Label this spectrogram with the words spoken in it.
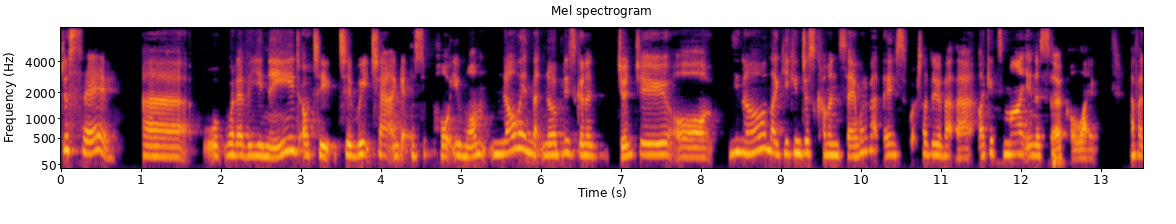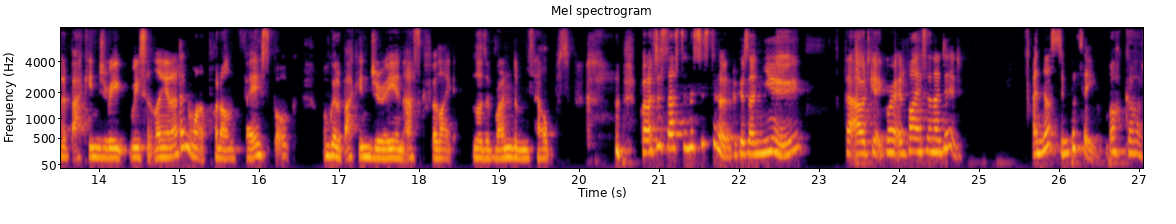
just say, uh, whatever you need or to, to reach out and get the support you want, knowing that nobody's going to judge you or, you know, like you can just come and say, what about this? What shall I do about that? Like it's my inner circle. Like I've had a back injury recently and I didn't want to put on Facebook, I've got a back injury and ask for like loads of randoms helps. but I just asked in the sisterhood because I knew that I would get great advice and I did. And no sympathy. Oh God,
